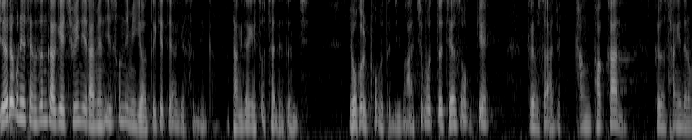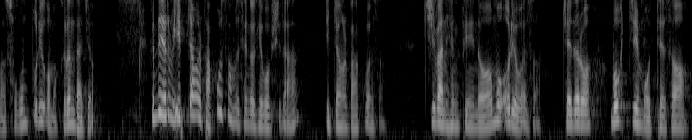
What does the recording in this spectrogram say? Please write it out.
여러분이 생선 가게 주인이라면 이 손님에게 어떻게 대하겠습니까? 당장에 쫓아내든지 욕을 퍼붓든지 뭐 아침부터 재수 없게 그러면서 아주 강팍한 그런 상인들은 막 소금 뿌리고 막 그런다죠. 근데 여러분 입장을 바꿔서 한번 생각해 봅시다. 입장을 바꿔서 집안 형편이 너무 어려워서 제대로 먹지 못해서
